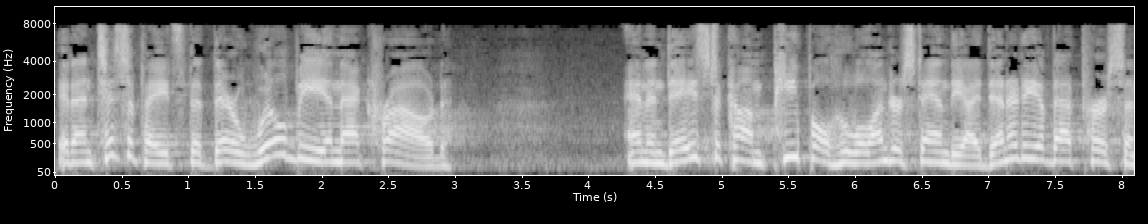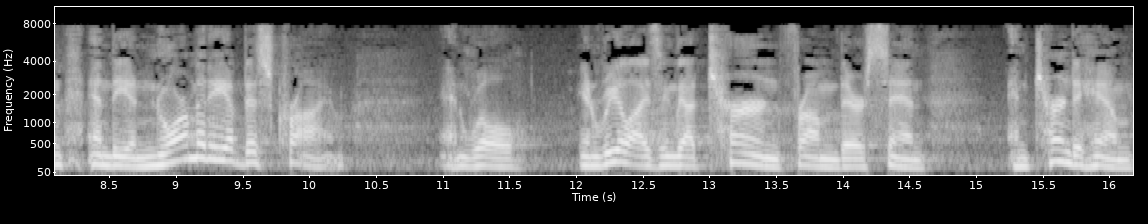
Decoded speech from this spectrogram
It anticipates that there will be in that crowd and in days to come, people who will understand the identity of that person and the enormity of this crime and will, in realizing that, turn from their sin and turn to Him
